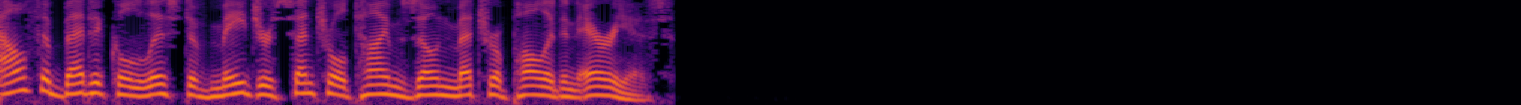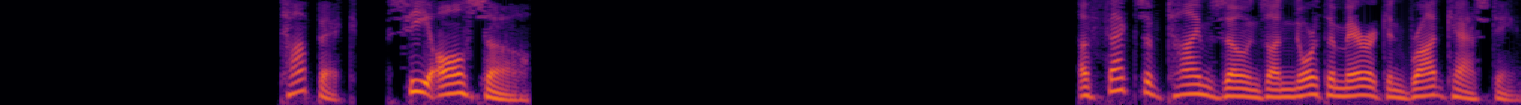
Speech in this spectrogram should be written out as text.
Alphabetical list of major Central Time Zone metropolitan areas Topic See also. Effects of time zones on North American broadcasting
